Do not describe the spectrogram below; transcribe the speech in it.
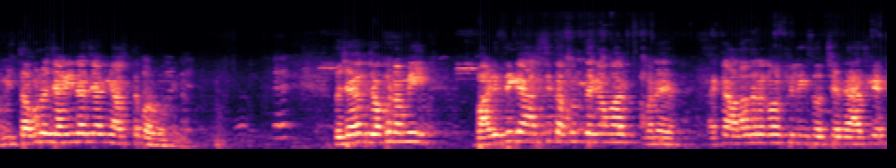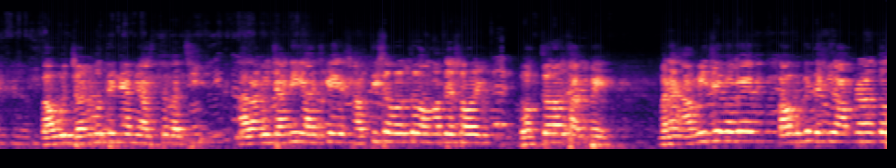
আমি তখনও জানি না যে আমি আসতে পারব কিনা। তো যাই হোক, যখন আমি বাড়ির দিকে আসছি, তখন থেকে আমার মানে একটা আলাদা রকমের ফিলিংস হচ্ছে না আজকে বাবুর জন্মদিনে আমি আসতে পারছি। আর আমি জানি আজকে শান্তি সভা তো আমাদের সবাই ভক্তরাও থাকবে। মানে আমি যেভাবে বাবুকে দেখি, আপনারা তো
